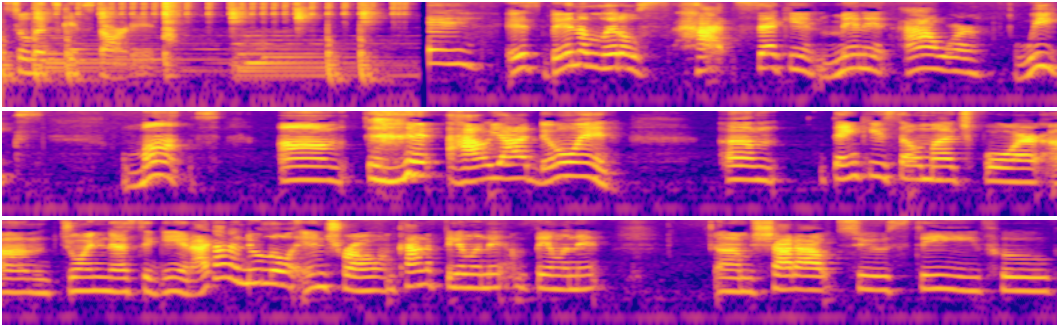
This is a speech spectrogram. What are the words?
So let's get started. It's been a little hot second, minute, hour, weeks, months. Um, how y'all doing? Um, thank you so much for um joining us again. I got a new little intro. I'm kind of feeling it. I'm feeling it. Um, shout out to Steve who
